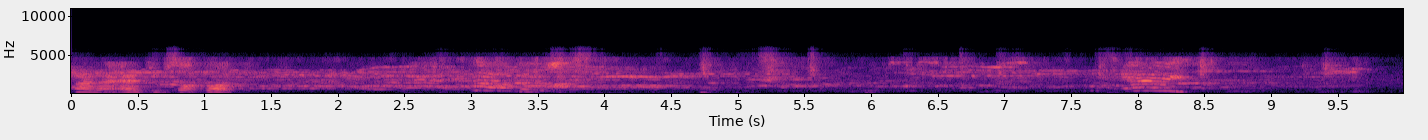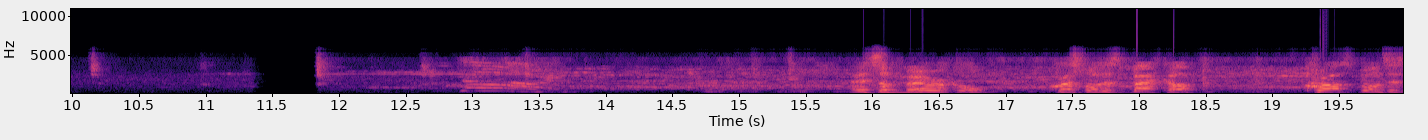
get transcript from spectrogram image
Trying to edge himself up. It's a miracle. Crossbones is back up. Crossbones is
